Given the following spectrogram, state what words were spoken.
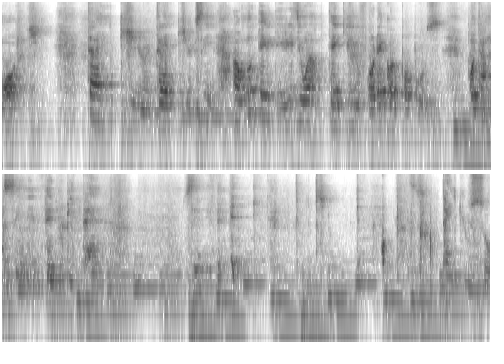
much. Thank you, thank you. See, I won't tell you the reason why I'm taking you for record purpose, but I'm saying a very big thank you. I'm saying a very big thank you. Thank you so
